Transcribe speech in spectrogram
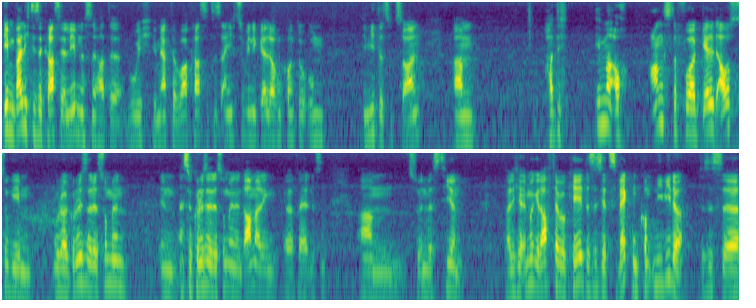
eben weil ich diese krasse Erlebnisse hatte, wo ich gemerkt habe, wow krass, jetzt ist eigentlich zu wenig Geld auf dem Konto, um die Miete zu zahlen. Ähm, hatte ich immer auch Angst davor, Geld auszugeben oder größere Summen, in, also größere Summen in damaligen äh, Verhältnissen ähm, zu investieren. Weil ich ja immer gedacht habe, okay, das ist jetzt weg und kommt nie wieder. Das ist äh,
